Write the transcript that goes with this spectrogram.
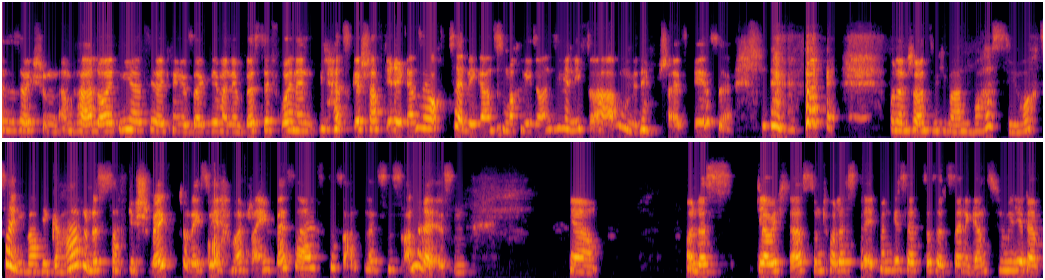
also das habe ich schon ein paar Leuten hier erzählt, ich habe gesagt, ja, meine beste Freundin, die hat es geschafft, ihre ganze Hochzeit vegan zu machen. Die sollen sie ja nicht so haben mit dem scheiß Käse. und dann schauen sie mich mal an, was, die Hochzeit, die war vegan und es hat geschmeckt. Und ich sehe, ja, wahrscheinlich besser als das, als das andere Essen. Ja. Und das, glaube ich, da hast du ein tolles Statement gesetzt, dass jetzt deine ganze Familie da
